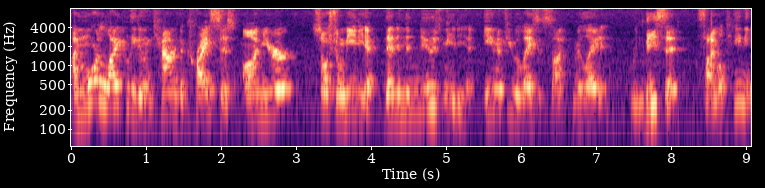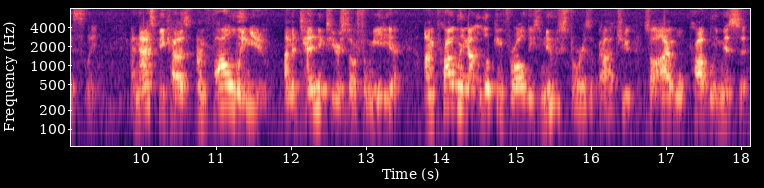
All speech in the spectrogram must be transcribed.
I'm more likely to encounter the crisis on your social media than in the news media, even if you release it, relate it, release it simultaneously. And that's because I'm following you. I'm attending to your social media. I'm probably not looking for all these news stories about you, so I will probably miss it.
